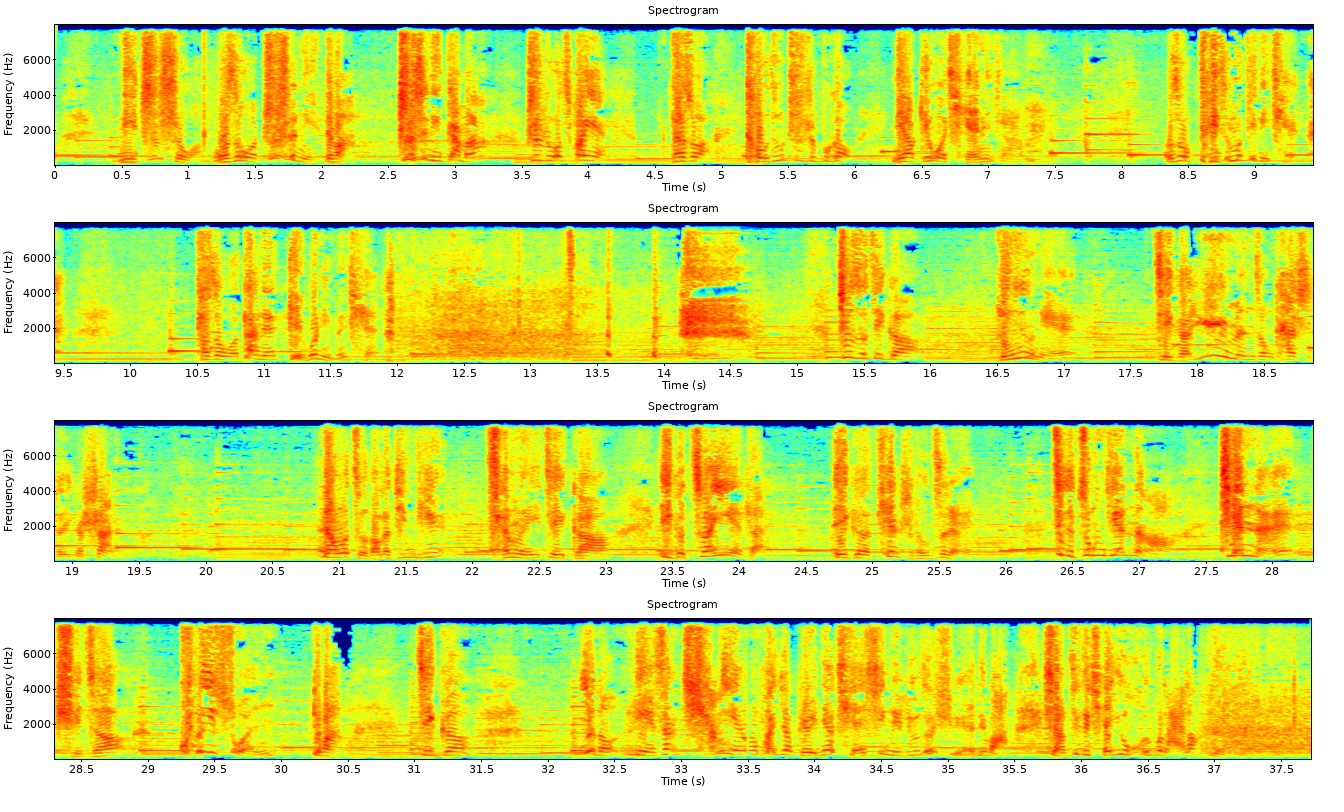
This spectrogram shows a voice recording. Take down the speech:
你支持我。我说我支持你，对吧？支持你干嘛？支持我创业？他说口头支持不够，你要给我钱，你知道吗？我说我凭什么给你钱？他说我当年给过你们钱。就是这个零六年这个郁闷中开始的一个事儿，让我走到了今天，成为这个一个专业的一个天使投资人。这个中间呢，艰难曲折，亏损，对吧？这个。一种脸上强颜欢笑给人家钱，心里流着血，对吧？想这个钱又回不来了。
